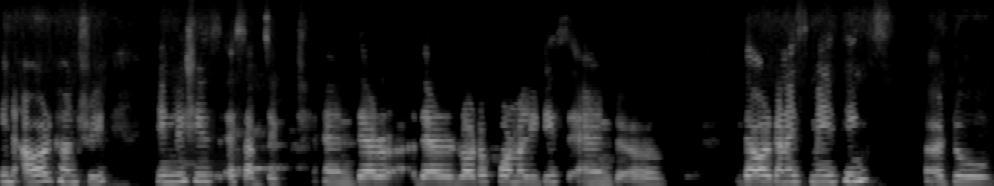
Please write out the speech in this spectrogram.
in our country English is a subject and there there are a lot of formalities and uh, they organize many things uh, to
